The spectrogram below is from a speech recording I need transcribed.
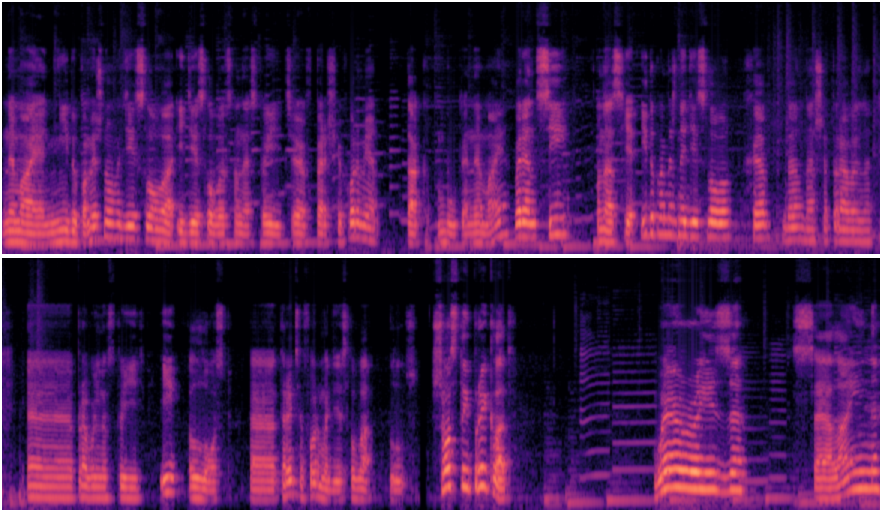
немає ні допоміжного дієслова, і дієслово основне стоїть е, в першій формі. Так бути не має. Варіант C у нас є і допоміжне дієслово have, да, наше правильне, е, правильно стоїть, і lost. Е, третя форма дієслова lose. Шостий приклад. Where is Celine?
